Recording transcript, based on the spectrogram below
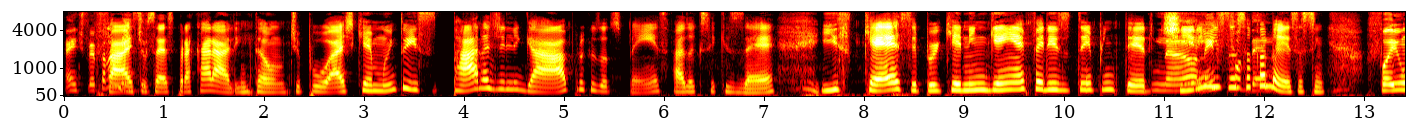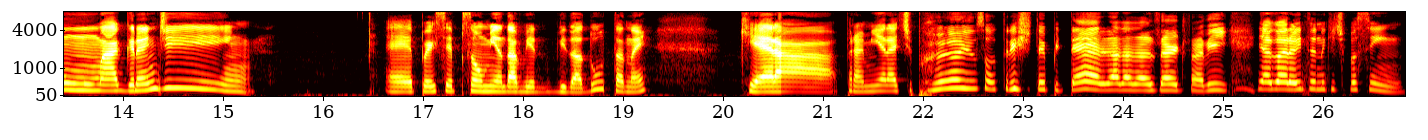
A gente vê pela Faz mídia. sucesso pra caralho. Então, tipo, acho que é muito isso. Para de ligar pro que os outros pensam, faz o que você quiser. E esquece, porque ninguém é feliz o tempo inteiro. Não, Tirem nem isso da sua cabeça, assim. Foi uma grande é, percepção minha da vi- vida adulta, né? Que era. Pra mim era tipo, ai, eu sou triste o tempo inteiro, nada dá certo pra mim. E agora eu entendo que, tipo assim.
